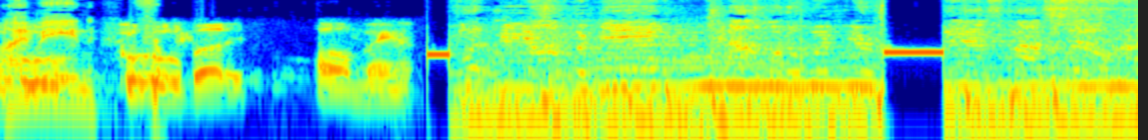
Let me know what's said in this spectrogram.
I mean, ooh, buddy. Oh man. Flip me off again, and I'm gonna whip your ass myself,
